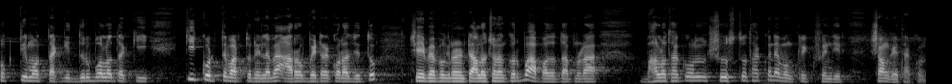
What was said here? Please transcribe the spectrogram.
শক্তিমত্তা কি, দুর্বলতা কি কি করতে পারতো নিলামে, আরও বেটার করা যেত। সেই ব্যাপারগুলো নিয়ে একটু আলোচনা করব। আপাতত আপনারা ভালো থাকুন সুস্থ থাকুন এবং ক্রিক ফ্রেঞ্জির সঙ্গে থাকুন।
